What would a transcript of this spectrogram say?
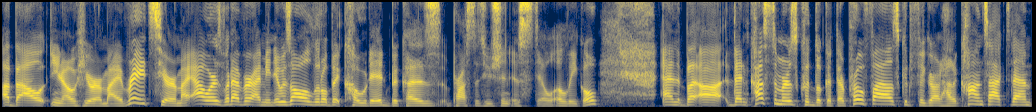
about, you know, here are my rates, here are my hours, whatever. I mean, it was all a little bit coded because prostitution is still illegal. And but uh, then customers could look at their profiles, could figure out how to contact them,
